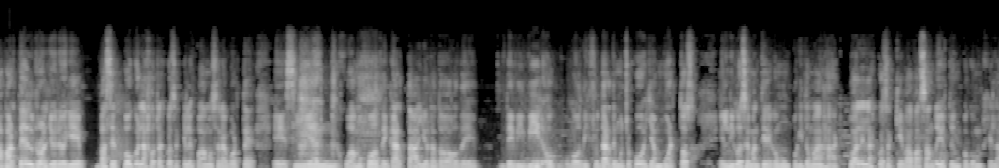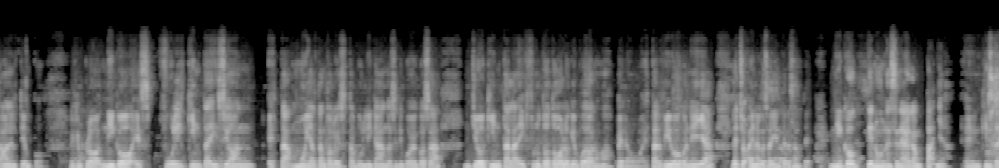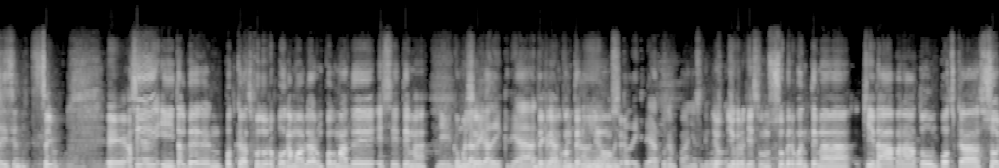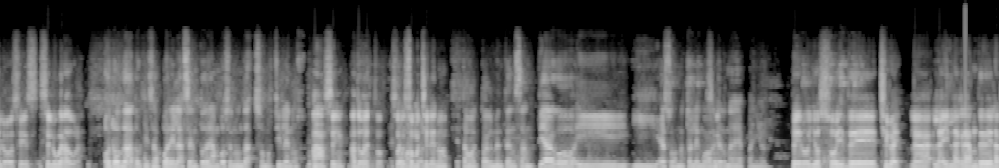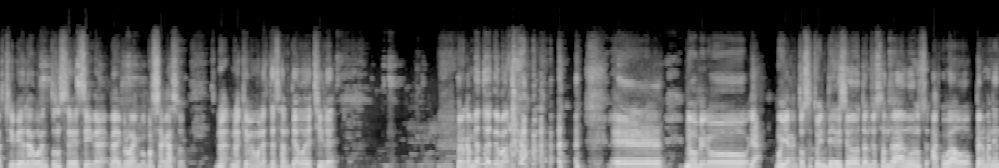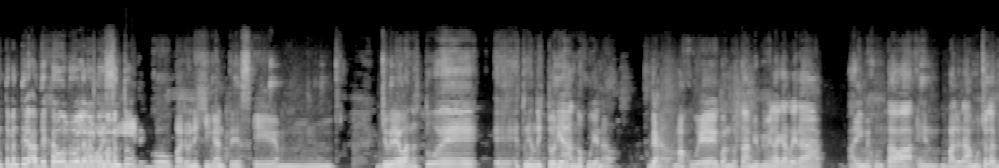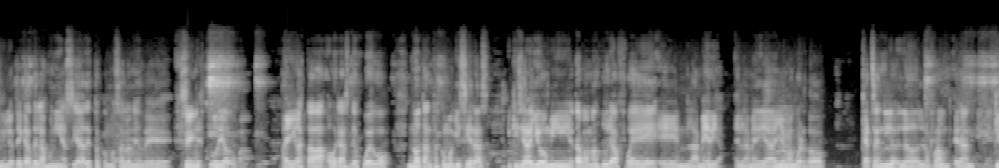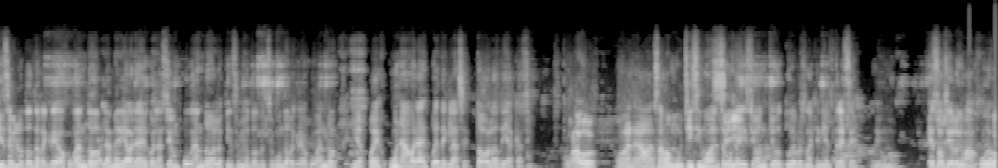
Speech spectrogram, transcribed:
aparte del rol, yo creo que va a ser poco las otras cosas que les podamos hacer aporte. Eh, si bien jugamos juegos de carta, yo trato de, de vivir o, disfrutar de muchos juegos ya muertos. El Nico se mantiene como un poquito más actual en las cosas que va pasando y estoy un poco congelado en el tiempo. Por ejemplo, Nico es full quinta edición, está muy al tanto de lo que se está publicando, ese tipo de cosas. Yo quinta la disfruto todo lo que puedo nomás, pero estar vivo con ella. De hecho, hay una cosa bien interesante. Nico tiene un escenario de campaña en quinta edición. Sí. Eh, así es, y tal vez en podcast futuros podamos hablar un poco más de ese tema. De cómo es la Sí. pega de crear, De crear contenido, momento sí. de crear tu campaña, ese tipo de Yo, cosas. yo creo que es un súper buen tema que da para todo un podcast solo, sin, sin lugar a dudas. Otros datos, quizás por el acento de ambos en onda, somos chilenos. Ah, sí, a todo esto. Estamos somos chilenos. Estamos actualmente en Santiago y, y eso, nuestra lengua Sí. materna es español. Pero yo soy de Chiloé, la, la isla grande del archipiélago, entonces sí, de, de ahí provengo, por si acaso. No, no es que me moleste Santiago de Chile, pero cambiando de tema. Eh, no, pero ya, muy bien. Entonces tu indicio, Dungeons and Dragons, ¿has jugado permanentemente? ¿Has dejado el rol en algún momento? Sí, tengo parones gigantes. Eh, yo creo que cuando estuve eh, estudiando historia no jugué nada. Ya. Nada. Más jugué cuando estaba en mi primera carrera. Ahí me juntaba en. Valoraba mucho las bibliotecas de las universidades, estos como salones de, Sí. de estudio. Ahí gastaba horas de juego, no tantas como quisieras. Y quisiera yo, mi etapa más dura fue en la media. En la media yo me Mm. acuerdo ¿Cachan lo- lo- los rounds? Eran 15 minutos de recreo jugando, la media hora de colación jugando, los 15 minutos del segundo recreo jugando y después una hora después de clase, todos los días casi. ¡Wow! Bueno, avanzamos muchísimo en Sí. segunda edición. Yo tuve personaje nivel 13. así como- eso ha sido lo que más he jugado.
